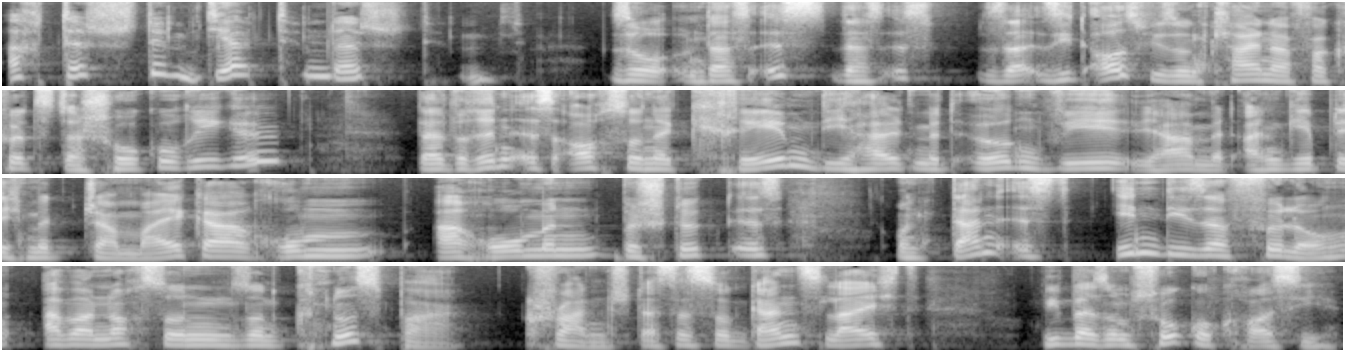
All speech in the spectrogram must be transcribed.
Ach, das stimmt. Ja, Tim, das stimmt. So, und das ist, das ist, sieht aus wie so ein kleiner verkürzter Schokoriegel. Da drin ist auch so eine Creme, die halt mit irgendwie, ja, mit angeblich mit Jamaika-Rum-Aromen bestückt ist. Und dann ist in dieser Füllung aber noch so ein, so ein Knusper-Crunch. Das ist so ganz leicht wie bei so einem Schokokrossi.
